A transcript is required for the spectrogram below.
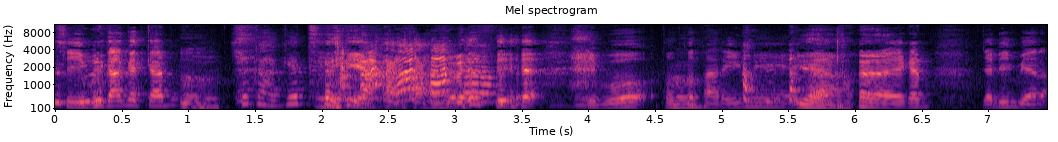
si ibu kaget kan, saya kaget. Iya. Terus? Iya. ibu tutup hari ini, Iya. ya kan. Jadi biar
